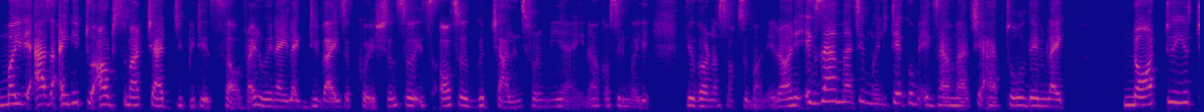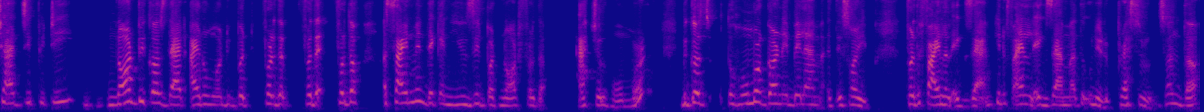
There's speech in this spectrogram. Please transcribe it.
मैले as I need to outsmart chat GPT itself, right? When I like devise a question. So it's also a good challenge for me, होइन कसरी मैले त्यो गर्न सक्छु भनेर अनि एक्जाममा चाहिँ मैले टेक होम एक्जाममा चाहिँ आई टोल्ड देम लाइक not to use chat gpt not because that i don't want to but for the for the for the assignment they can use it but not for the actual homework because the homework गर्ने बेलामा sorry for the final exam किन final exam मा त उनीहरू pressure हुन्छ नि त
